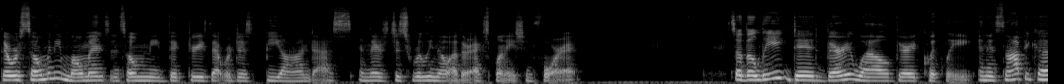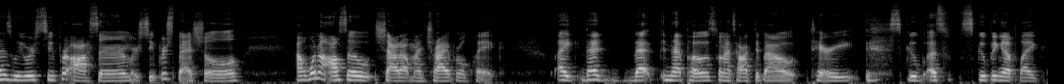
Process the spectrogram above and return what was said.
There were so many moments and so many victories that were just beyond us, and there's just really no other explanation for it. So the league did very well very quickly, and it's not because we were super awesome or super special. I want to also shout out my tribe real quick like that that in that post when I talked about Terry scoop us scooping up like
